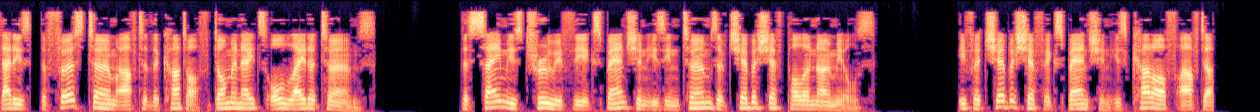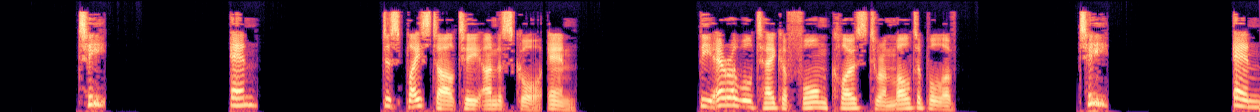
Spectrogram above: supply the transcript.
That is, the first term after the cutoff dominates all later terms. The same is true if the expansion is in terms of Chebyshev polynomials. If a Chebyshev expansion is cut off after t n display style t underscore n, the error will take a form close to a multiple of t n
